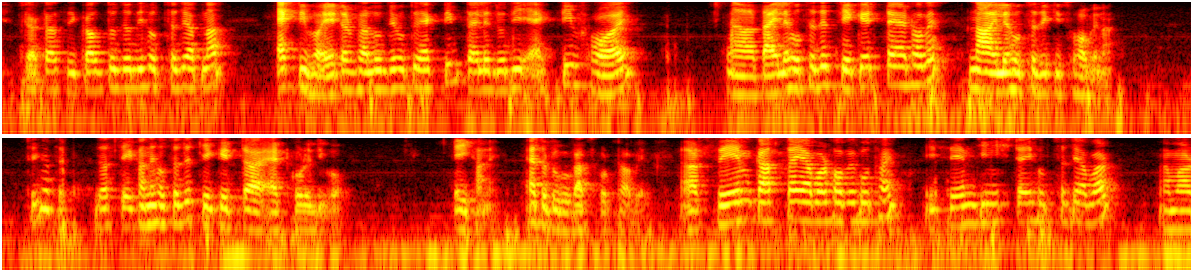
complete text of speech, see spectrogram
স্ট্যাটাস ইকাল টু যদি হচ্ছে যে আপনার অ্যাক্টিভ হয়, এটার ভ্যালু যেহেতু অ্যাক্টিভ তাইলে যদি অ্যাক্টিভ হয় তাইলে হচ্ছে যে চেকেরটা অ্যাড হবে, না হলে হচ্ছে যে কিছু হবে না। ঠিক আছে? জাস্ট এখানে হচ্ছে যে চেকেরটা অ্যাড করে দিব। এইখানে। এতটুকু কাজ করতে হবে। আর সেম কাজটাই আবার হবে কোথায়? এই সেম জিনিসটাই হচ্ছে যে আবার আমার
